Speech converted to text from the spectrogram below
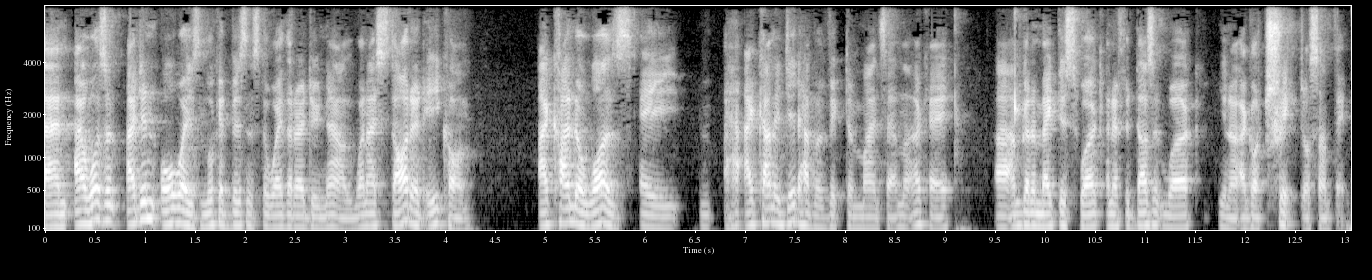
And I wasn't, I didn't always look at business the way that I do now. When I started ecom, I kind of was a, I kind of did have a victim mindset. I'm like, okay, uh, I'm going to make this work. And if it doesn't work, you know, I got tricked or something.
